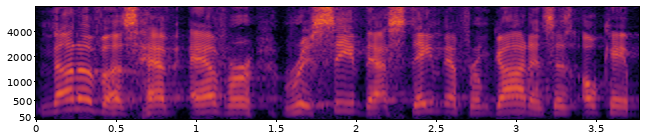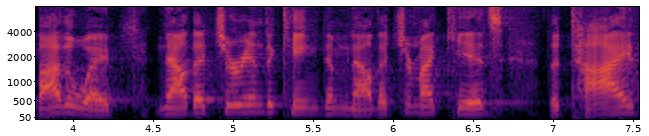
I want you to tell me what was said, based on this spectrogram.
none of us have ever received that statement from God and says, okay, by the way, now that you're in the kingdom, now that you're my kids, the tithe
